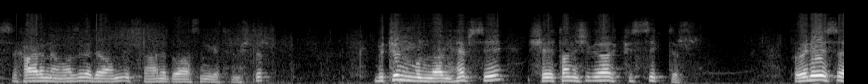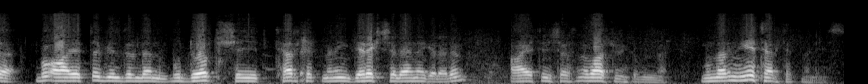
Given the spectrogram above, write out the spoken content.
istihare namazı ve devamlı istihare duasını getirmiştir. Bütün bunların hepsi şeytan işi birer pisliktir. Öyleyse bu ayette bildirilen bu dört şeyi terk etmenin gerekçelerine gelelim. Ayetin içerisinde var çünkü bunlar. Bunları niye terk etmeliyiz?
